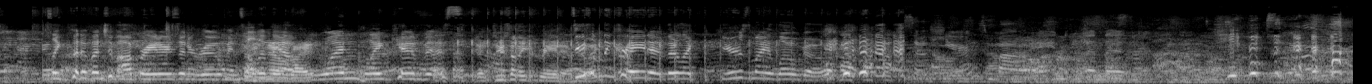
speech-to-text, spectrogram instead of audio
nice. It's like put a bunch of operators in a room and tell I them they have right? one blank canvas. Do something creative. Do Like, something creative. They're like, here's my logo. so here's mine, and then here's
